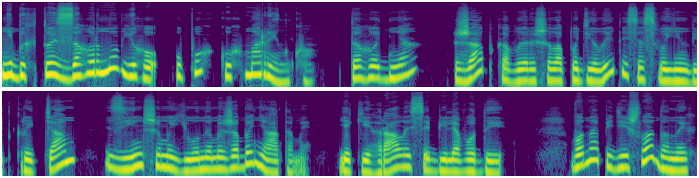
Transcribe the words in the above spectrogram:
ніби хтось загорнув його у пухку хмаринку. Того дня жабка вирішила поділитися своїм відкриттям з іншими юними жабенятами, які гралися біля води. Вона підійшла до них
